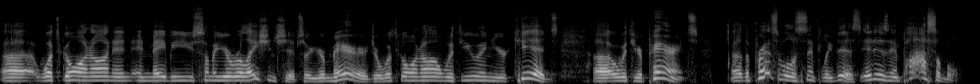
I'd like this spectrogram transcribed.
uh, what's going on in, in, maybe some of your relationships or your marriage or what's going on with you and your kids uh, or with your parents. Uh, the principle is simply this it is impossible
